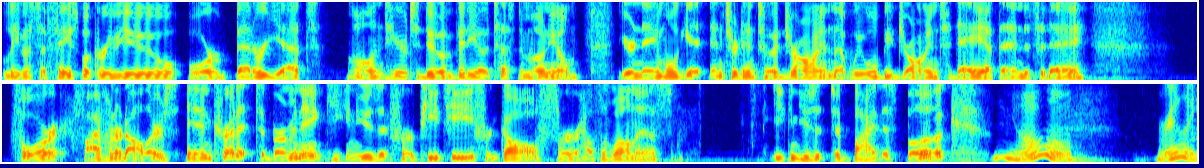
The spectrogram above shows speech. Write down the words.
leave us a Facebook review, or better yet, volunteer to do a video testimonial, your name will get entered into a drawing that we will be drawing today at the end of today for $500 in credit to Berman Inc. You can use it for PT, for golf, for health and wellness. You can use it to buy this book. Oh, really?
